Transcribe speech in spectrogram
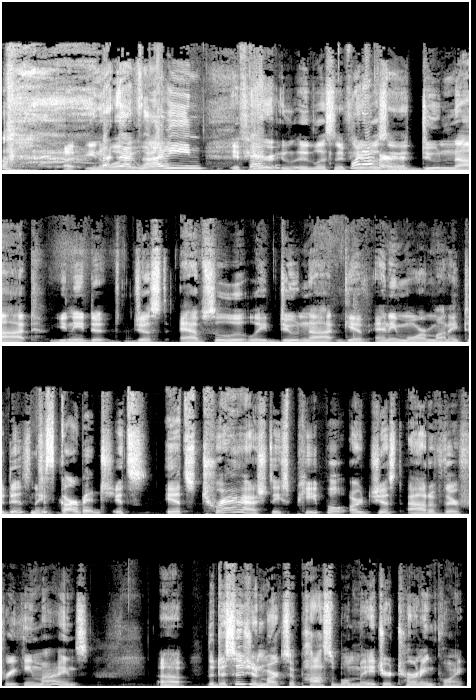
Uh, you know what? It will. I mean, if you're uh, listen, if Whatever. you're listening, do not. You need to just absolutely do not give any more money to Disney. just garbage. it's it's trash. These people are just out of their freaking minds. Uh, the decision marks a possible major turning point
